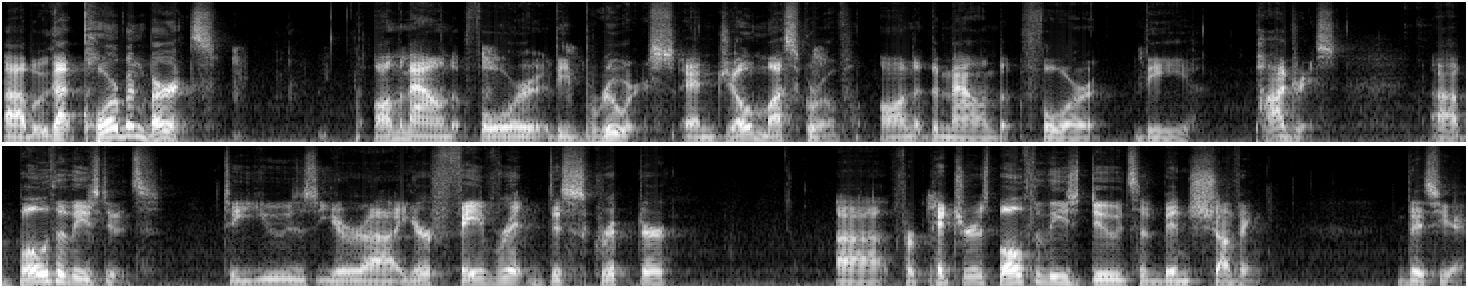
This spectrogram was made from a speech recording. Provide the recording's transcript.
Uh, but we've got Corbin Burnes on the mound for the Brewers and Joe Musgrove on the mound for the Padres. Uh, both of these dudes, to use your uh, your favorite descriptor uh, for pitchers, both of these dudes have been shoving this year.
